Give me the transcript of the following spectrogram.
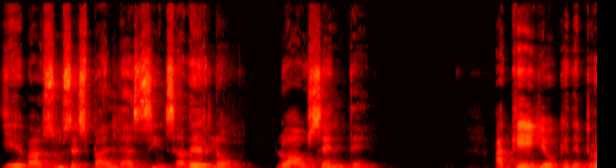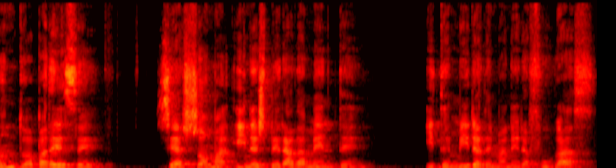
lleva a sus espaldas, sin saberlo, lo ausente. Aquello que de pronto aparece se asoma inesperadamente y te mira de manera fugaz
